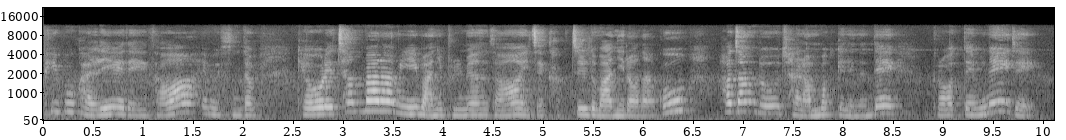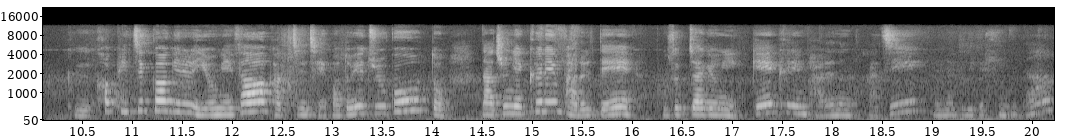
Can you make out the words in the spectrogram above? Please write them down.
피부 관리에 대해서 해보겠습니다. 겨울에 찬바람이 많이 불면서 이제 각질도 많이 일어나고 화장도 잘 안 먹게 되는데 그것 때문에 이제 그 커피 찌꺼기를 이용해서 각질 제거도 해주고 또 나중에 크림 바를 때 보습작용이 있게 크림 바르는 것까지 알려드리겠습니다.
